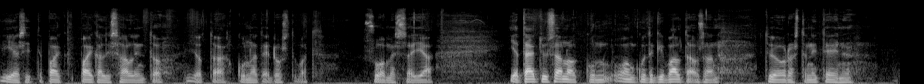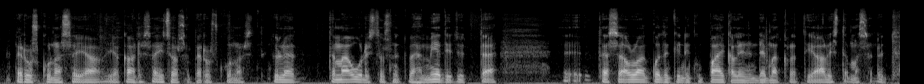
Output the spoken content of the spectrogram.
ja sitten paik- paikallishallinto, jota kunnat edustavat Suomessa. Ja ja täytyy sanoa, kun on kuitenkin valtaosan työurastani tehnyt peruskunnassa ja, ja kahdessa isossa peruskunnassa, kyllä tämä uudistus nyt vähän mietityttää. Tässä ollaan kuitenkin niin kuin paikallinen demokratia alistamassa nyt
